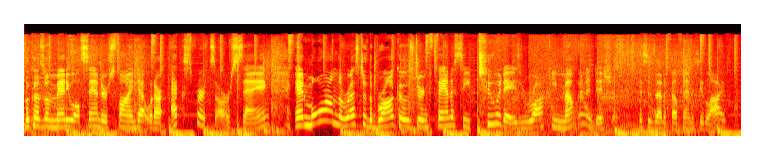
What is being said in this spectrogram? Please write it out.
because of Emmanuel Sanders? Find out what our experts are saying. And more on the rest of the Broncos during Fantasy Two A Days Rocky Mountain Edition. This is NFL Fantasy Live.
